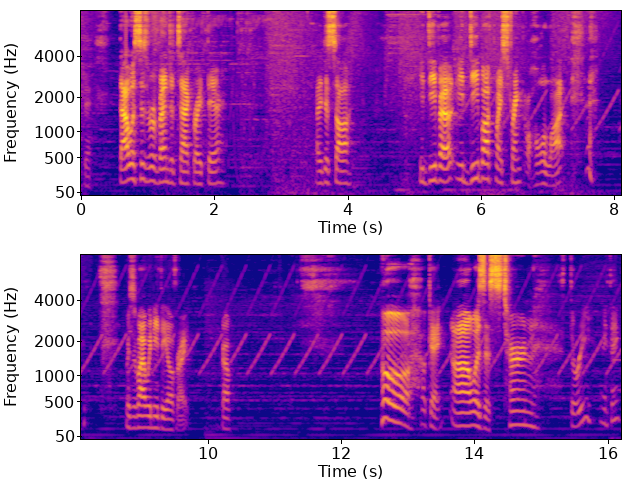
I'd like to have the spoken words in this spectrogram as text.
Okay, that was his revenge attack right there. I just saw. He, he debuffed my strength a whole lot. Which is why we need the overwrite. Oh, okay. Uh, what is this? Turn three, I think?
